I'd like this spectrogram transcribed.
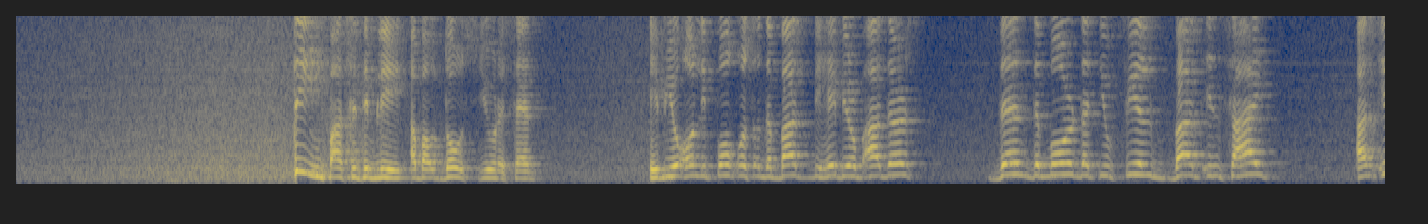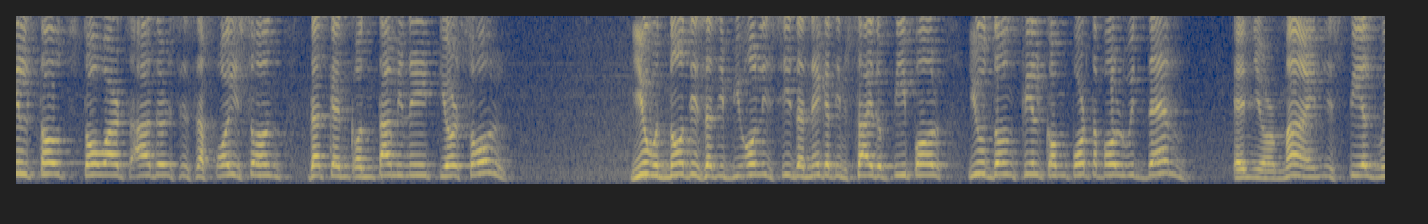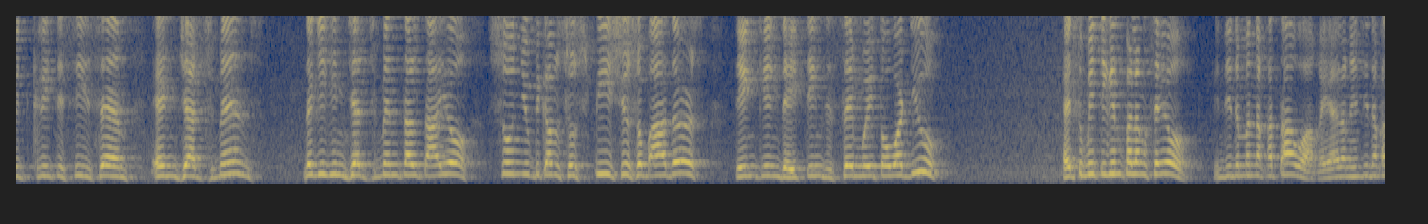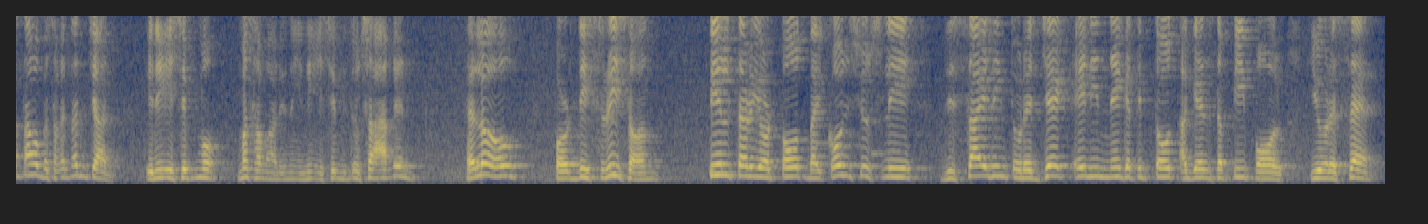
Think positively about those you resent. If you only focus on the bad behavior of others, then the more that you feel bad inside, an ill thoughts towards others is a poison that can contaminate your soul. you would notice that if you only see the negative side of people, you don't feel comfortable with them. And your mind is filled with criticism and judgments. Nagiging judgmental tayo. Soon you become suspicious of others, thinking they think the same way toward you. Eh, tumitingin pa lang sa'yo. Hindi naman nakatawa. Kaya lang hindi nakatawa, masakit ang tiyan. Iniisip mo, masama rin ang iniisip nito sa akin. Hello? For this reason, Filter your thought by consciously deciding to reject any negative thought against the people you resent.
